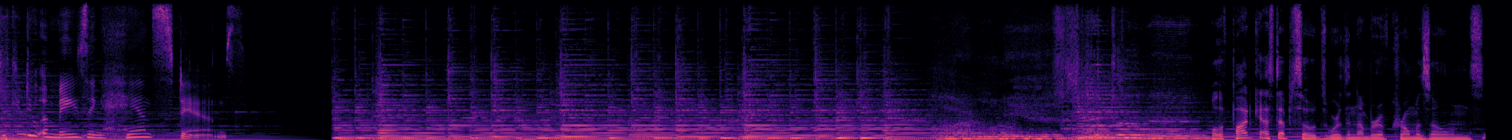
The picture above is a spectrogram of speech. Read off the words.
He can do amazing handstands. Well, if podcast episodes were the number of chromosomes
